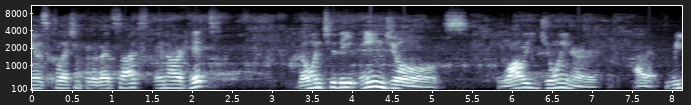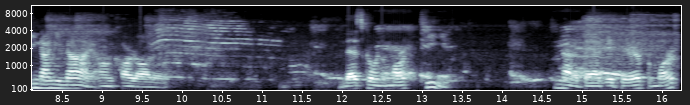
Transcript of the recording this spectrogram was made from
Canvas collection for the Red Sox. And our hit going to the Angels. Wally Joyner out of 399 on card auto. That's going to Mark T. Not a bad hit there for Mark.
